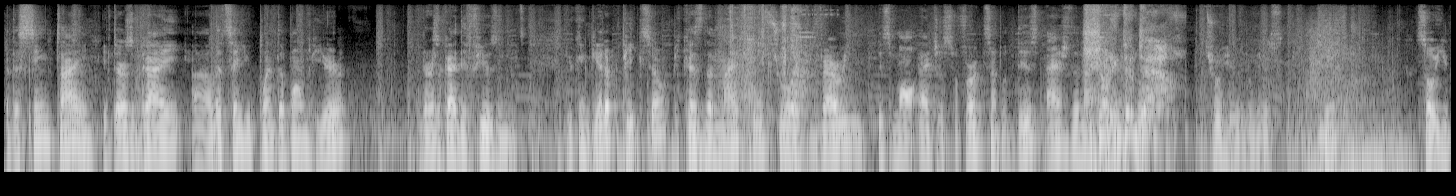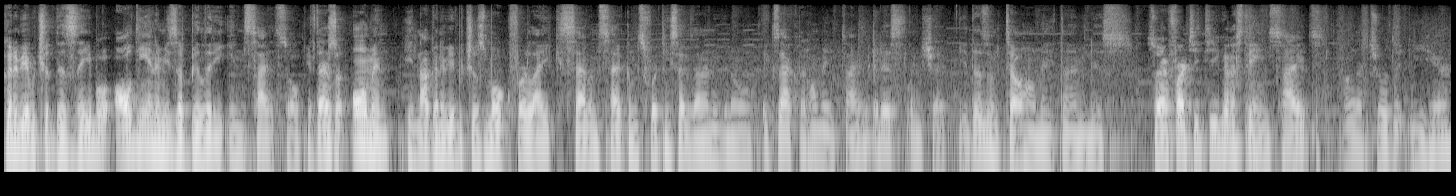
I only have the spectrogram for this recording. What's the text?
At the same time, if there's a guy, uh, let's say you plant a bomb here, there's a guy defusing it. You can get a pixel because the knife goes through like very small edges. So for example, this edge, the knife goes through, through here. Look at this. Okay? So you're going to be able to disable all the enemy's ability inside. So if there's an Omen, he's not going to be able to smoke for like 7 seconds, 14 seconds. I don't even know exactly how many time it is. Link check. It doesn't tell how many time it is. So FRTT going to stay inside. I'm going to throw the E here.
